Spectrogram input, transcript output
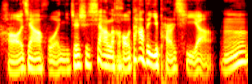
好家伙，你这是下了好大的一盘棋呀！嗯，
